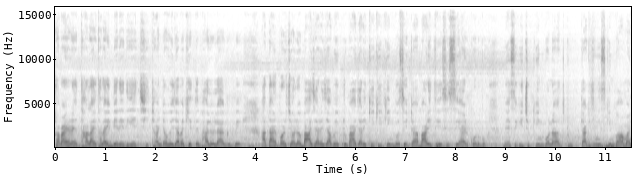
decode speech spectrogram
সবার থালায় থালায় বেড়ে দিয়েছি। ঠান্ডা হয়ে যাবে, খেতে ভালো লাগবে। আর তারপর চলো বাজারে যাব, একটু বাজারে কি কি কিনবো সেটা বাড়িতে এসে শেয়ার করব। বেশি কিছু কিনবো না, টুকটাক জিনিস কিনবো। আমার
